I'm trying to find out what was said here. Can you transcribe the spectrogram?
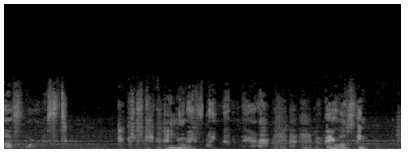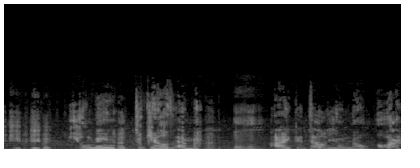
the forest. You may find them there. They will think you mean to kill them. Mm-hmm. I can tell you no more.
